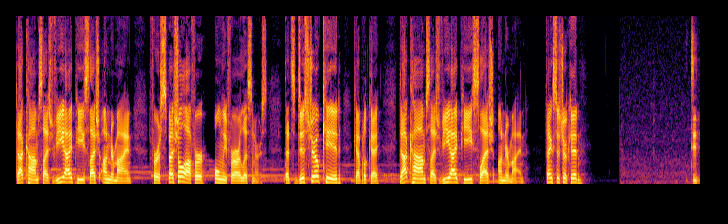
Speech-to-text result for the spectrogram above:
dot com slash VIP slash undermine for a special offer only for our listeners. That's distrokid, capital K, dot com slash VIP slash undermine. Thanks, DistroKid. Did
